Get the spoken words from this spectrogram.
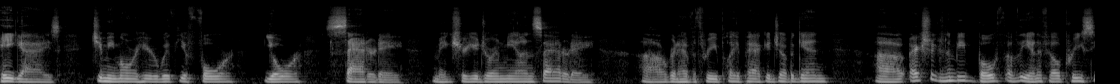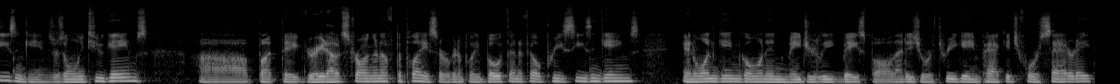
Hey guys, Jimmy Moore here with you for your Saturday. Make sure you join me on Saturday. Uh, we're going to have a three play package up again. Uh, actually, going to be both of the NFL preseason games. There's only two games, uh, but they grade out strong enough to play. So we're going to play both NFL preseason games and one game going in Major League Baseball. That is your three game package for Saturday.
